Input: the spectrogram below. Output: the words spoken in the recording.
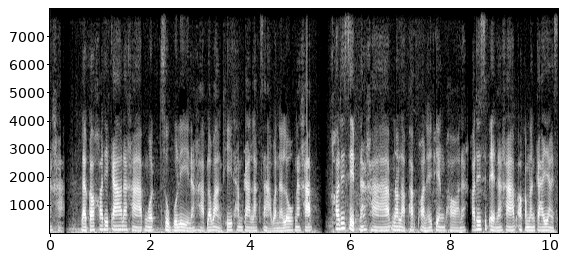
นะครับแล้วก็ข้อที่ 9 นะครับ งดสูบบุหรี่นะครับ ระหว่างที่ทำการรักษาวัณโรคนะครับ ข้อที่ 10 นะครับนอนหลับพักผ่อนให้เพียงพอนะข้อที่ 11 นะครับออกกำลังกายอย่างส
